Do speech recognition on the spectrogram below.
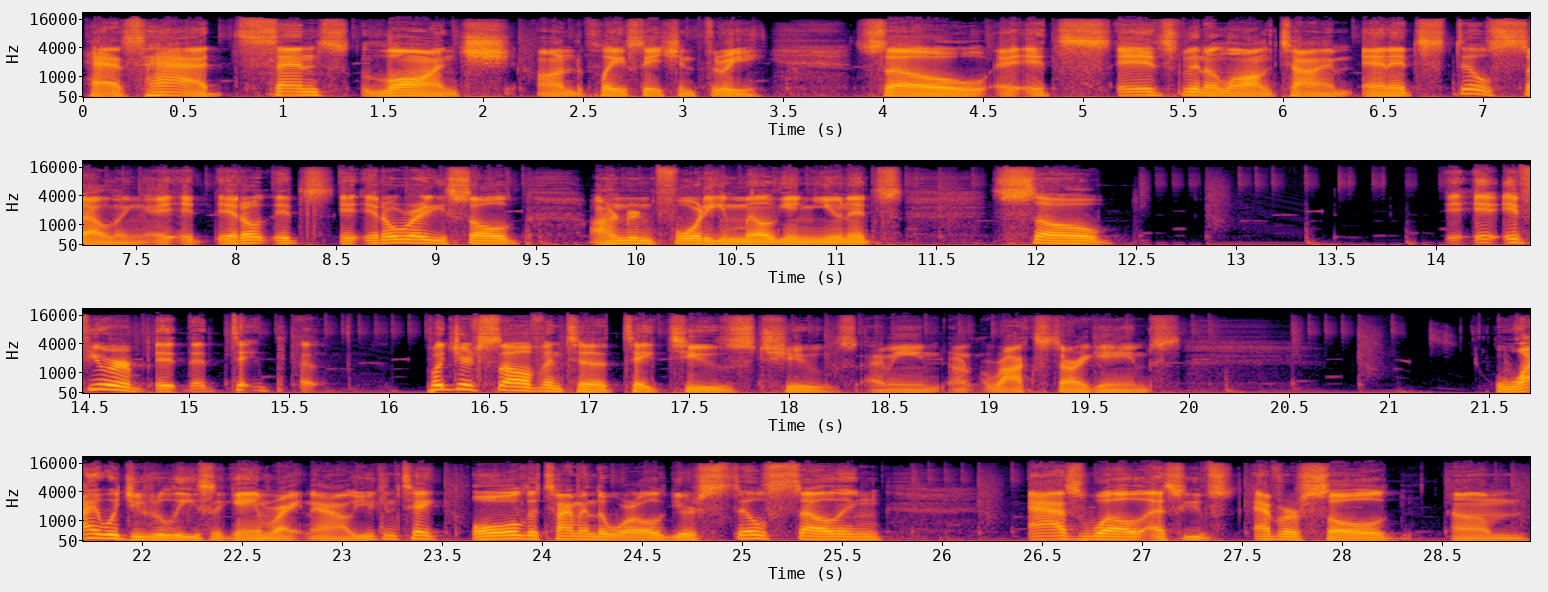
has had since launch on the PlayStation 3. So it's it's been a long time, and it's still selling. It it, it it's it already sold 140 million units. So if you're put yourself into Take Two's shoes. I mean, uh, Rockstar Games. Why would you release a game right now? You can take all the time in the world. You're still selling as well as you've ever sold. Um,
